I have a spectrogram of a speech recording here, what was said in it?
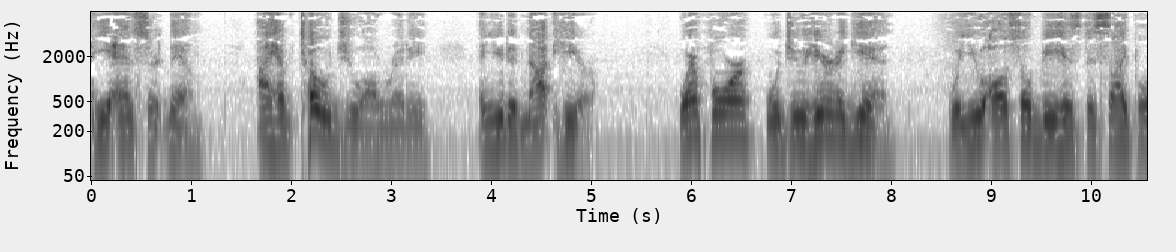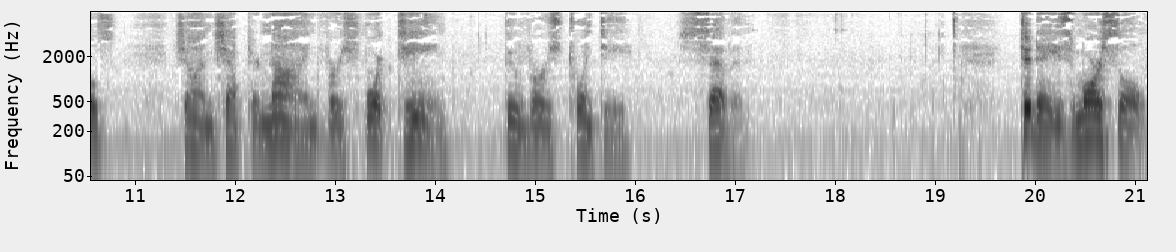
He answered them, I have told you already, and you did not hear. Wherefore would you hear it again? Will you also be his disciples? John chapter 9 verse 14 through verse 27. Today's morsel.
